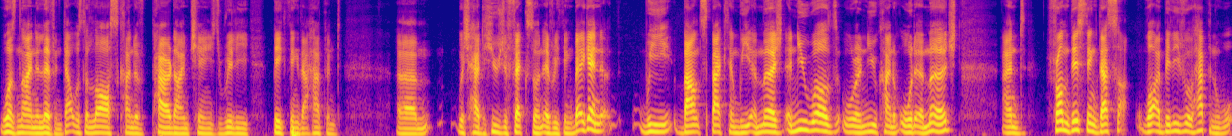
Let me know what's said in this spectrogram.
was 9/11. That was the last kind of paradigm change, really big thing that happened, um, which had huge effects on everything. But again, we bounced back and we emerged. A new world or a new kind of order emerged, and from this thing, that's what I believe will happen.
